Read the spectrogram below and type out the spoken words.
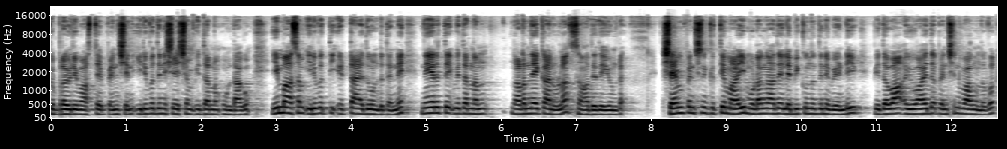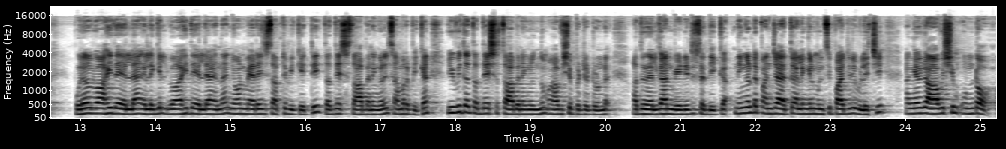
ഫെബ്രുവരി മാസത്തെ പെൻഷൻ ഇരുപതിന് ശേഷം വിതരണം ഉണ്ടാകും. ഈ മാസം ഇരുപത്തി എട്ടായതുകൊണ്ട് തന്നെ നേരത്തെ വിതരണം നടന്നേക്കാനുള്ള സാധ്യതയുണ്ട്. ക്ഷേമ പെൻഷൻ കൃത്യമായി മുടങ്ങാതെ ലഭിക്കുന്നതിന് വേണ്ടി വിധവ വിവാഹിത പെൻഷൻ വാങ്ങുന്നവർ പുനർവിവാഹിതയല്ല അല്ലെങ്കിൽ വിവാഹിതയല്ല എന്ന നോൺ മാരേജ് സർട്ടിഫിക്കറ്റ് തദ്ദേശ സ്ഥാപനങ്ങളിൽ സമർപ്പിക്കാൻ വിവിധ തദ്ദേശ സ്ഥാപനങ്ങളിൽ നിന്നും ആവശ്യപ്പെട്ടിട്ടുണ്ട്. അത് നൽകാൻ വേണ്ടിയിട്ട് ശ്രദ്ധിക്കുക. നിങ്ങളുടെ പഞ്ചായത്ത് അല്ലെങ്കിൽ മുനിസിപ്പാലിറ്റി വിളിച്ച് അങ്ങനെ ഒരു ആവശ്യം ഉണ്ടോ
